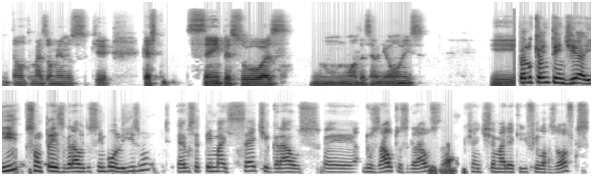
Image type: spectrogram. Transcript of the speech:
então tem mais ou menos que, que 100 pessoas numa das reuniões. E... Pelo que eu entendi aí, são três graus do simbolismo, aí você tem mais sete graus é, dos altos graus, né, que a gente chamaria aqui de filosóficos,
